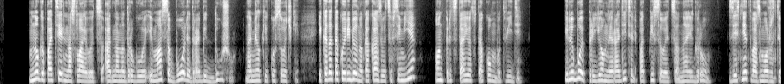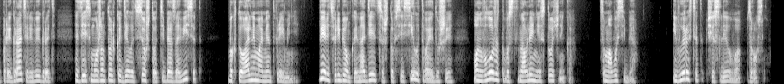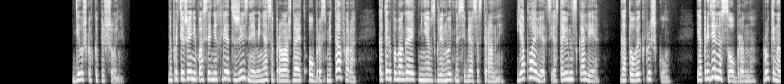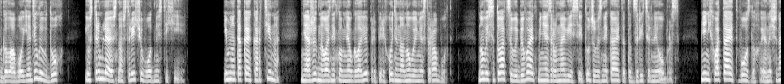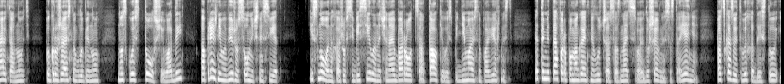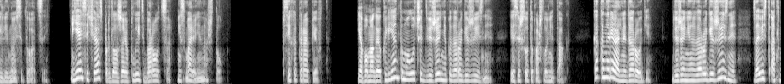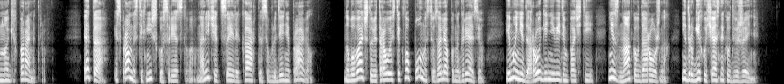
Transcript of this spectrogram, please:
Много потерь наслаиваются одна на другую, и масса боли дробит душу на мелкие кусочки. И когда такой ребенок оказывается в семье, он предстает в таком вот виде. И любой приемный родитель подписывается на игру. Здесь нет возможности проиграть или выиграть. Здесь можно только делать все, что от тебя зависит, в актуальный момент времени. Верить в ребенка и надеяться, что все силы твоей души он вложит в восстановление источника, самого себя и вырастет в счастливого взрослого. Девушка в капюшоне. На протяжении последних лет жизни меня сопровождает образ метафора, который помогает мне взглянуть на себя со стороны. Я пловец, я стою на скале, готовая к прыжку. Я предельно собрана, руки над головой, я делаю вдох и устремляюсь навстречу водной стихии. Именно такая картина неожиданно возникла у меня в голове при переходе на новое место работы. Новая ситуация выбивает меня из равновесия, и тут же возникает этот зрительный образ. Мне не хватает воздуха, я начинаю тонуть, погружаясь на глубину, но сквозь толщи воды по-прежнему вижу солнечный свет. И снова нахожу в себе силы, начинаю бороться, отталкиваюсь, поднимаюсь на поверхность. Эта метафора помогает мне лучше осознать свое душевное состояние, подсказывает выходы из той или иной ситуации. Я сейчас продолжаю плыть, бороться, несмотря ни на что. Психотерапевт. Я помогаю клиентам улучшить движение по дороге жизни, если что-то пошло не так. Как и на реальной дороге. Движение на дороге жизни зависит от многих параметров. Это исправность технического средства, наличие цели, карты, соблюдение правил. Но бывает, что ветровое стекло полностью заляпано грязью, и мы ни дороги не видим почти, ни знаков дорожных, ни других участников движения.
